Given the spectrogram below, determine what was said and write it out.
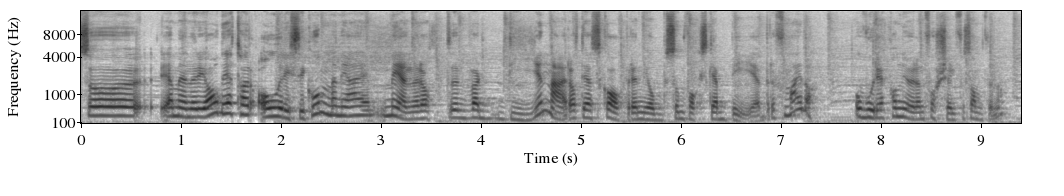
Så jeg mener ja, jeg tar all risikoen, men jeg mener at verdien er at jeg skaper en jobb som faktisk er bedre for meg. da. Og hvor jeg kan gjøre en forskjell for samfunnet.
